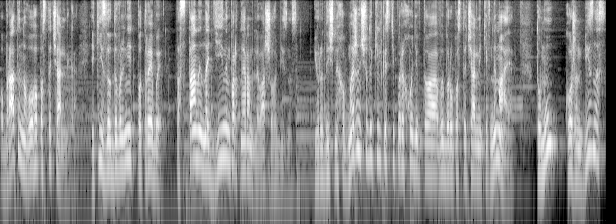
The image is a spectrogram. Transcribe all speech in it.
обрати нового постачальника, який задовольнить потреби та стане надійним партнером для вашого бізнесу. Юридичних обмежень щодо кількості переходів та вибору постачальників немає. Тому кожен бізнес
